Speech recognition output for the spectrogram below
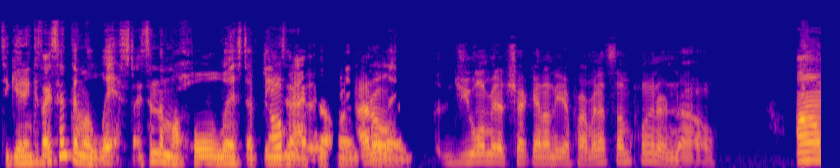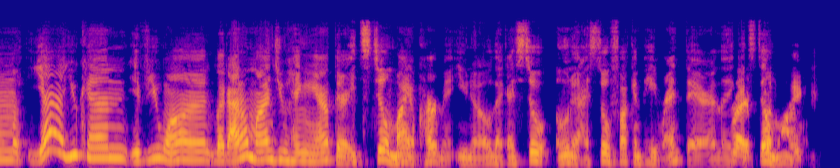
to get in." Because I sent them a list. I sent them a whole list of things that I felt like I don't- like, do you want me to check in on the apartment at some point or no? Um, yeah, you can if you want. Like, I don't mind you hanging out there. It's still my apartment, you know. Like, I still own it. I still fucking pay rent there. Like, Right, it's still mine. like,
